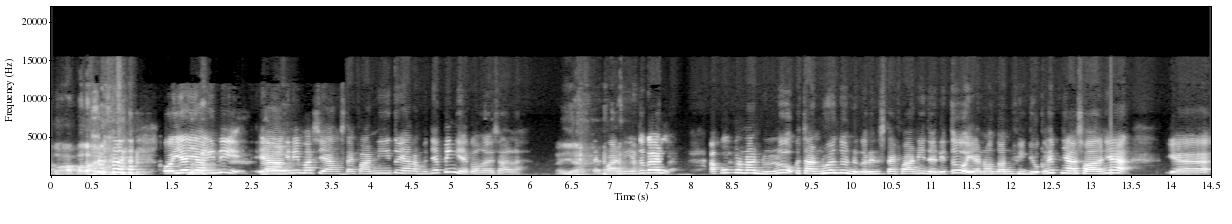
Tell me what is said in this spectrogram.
atau apalah. Oh iya yang ini yang ini Mas yang Stefani itu yang rambutnya pink ya kalau nggak salah. Iya. Stefani itu kan aku pernah dulu kecanduan tuh dengerin Stefani dan itu ya nonton video klipnya. Soalnya ya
